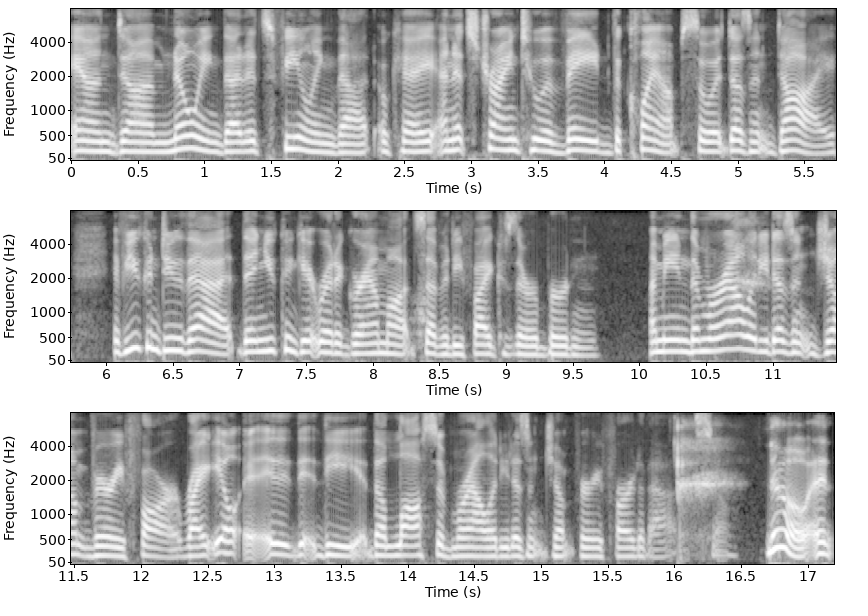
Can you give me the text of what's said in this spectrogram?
and um, knowing that it's feeling that, okay, and it's trying to evade the clamps so it doesn't die, if you can do that, then you can get rid of grandma at 75 because they're a burden. I mean, the morality doesn't jump very far, right? Eh, the, the the loss of morality doesn't jump very far to that. So No, and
